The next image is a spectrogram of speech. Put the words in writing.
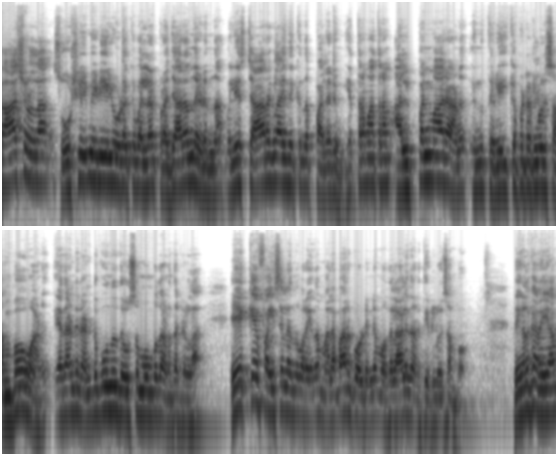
കാശുള്ള സോഷ്യൽ മീഡിയയിലൂടെയൊക്കെ വല്ല പ്രചാരം നേടുന്ന വലിയ സ്റ്റാറുകളായി നിൽക്കുന്ന പലരും എത്രമാത്രം അല്പന്മാരാണ് എന്ന് തെളിയിക്കപ്പെട്ടിട്ടുള്ള ഒരു സംഭവമാണ് ഏതാണ്ട് രണ്ട് മൂന്ന് ദിവസം മുമ്പ് നടന്നിട്ടുള്ള എ കെ ഫൈസൽ എന്ന് പറയുന്ന മലബാർ ഗോൾഡിന്റെ മുതലാളി നടത്തിയിട്ടുള്ള ഒരു സംഭവം. നിങ്ങൾക്കറിയാം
